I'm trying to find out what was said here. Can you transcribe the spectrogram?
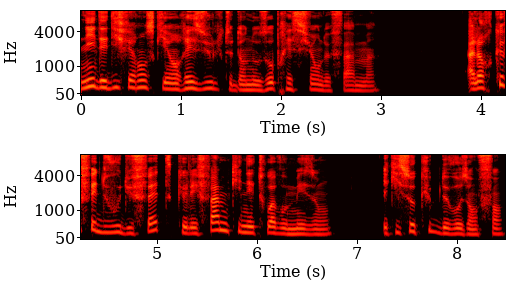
ni des différences qui en résultent dans nos oppressions de femmes, alors que faites-vous du fait que les femmes qui nettoient vos maisons et qui s'occupent de vos enfants,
